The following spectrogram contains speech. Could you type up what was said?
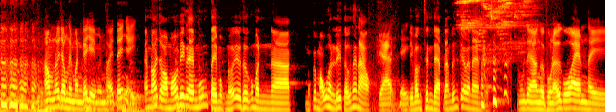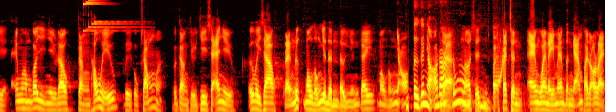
không nói chung thì mình cái gì mình phải tế nhị. Em nói cho bà mối biết đi em muốn tìm một nửa yêu thương của mình à, một cái mẫu hình lý tưởng thế nào? Dạ chị. Chị vân xinh đẹp đang đứng kế bên em à, người phụ nữ của em thì em cũng không có gì nhiều đâu cần thấu hiểu về cuộc sống mà với cần sự chia sẻ nhiều. Bởi vì sao? Rạn nứt mâu thuẫn gia đình từ những cái mâu thuẫn nhỏ. Từ cái nhỏ đó dạ đúng không? nó sẽ Ừ. phát, phát sinh. Em quan niệm em tình cảm phải rõ ràng.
